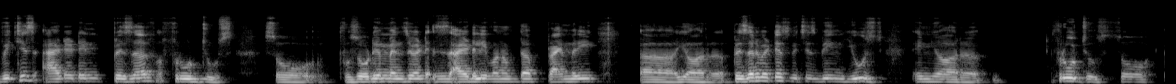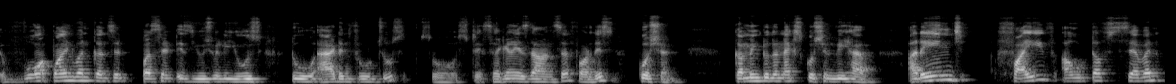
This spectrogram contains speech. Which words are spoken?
which is added in preserve fruit juice. So sodium benzoate is ideally one of the primary uh, your preservatives which is being used in your uh, fruit juice. So 0.1 percent is usually used to add in fruit juice. So second is the answer for this question. Coming to the next question we have arrange five out of seven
